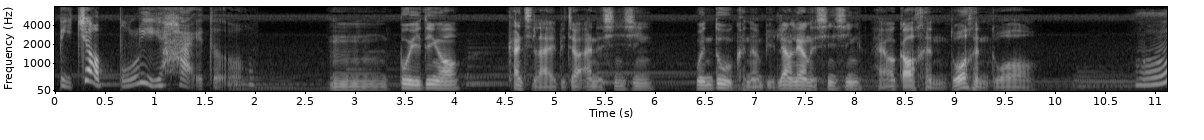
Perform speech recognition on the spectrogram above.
比较不厉害的。嗯，不一定哦。看起来比较暗的星星，温度可能比亮亮的星星还要高很多很多哦。嗯，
